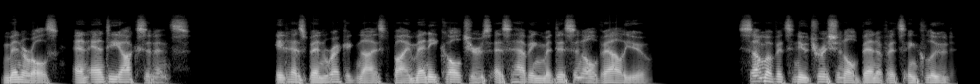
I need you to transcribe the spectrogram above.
minerals, and antioxidants. It has been recognized by many cultures as having medicinal value. Some of its nutritional benefits include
